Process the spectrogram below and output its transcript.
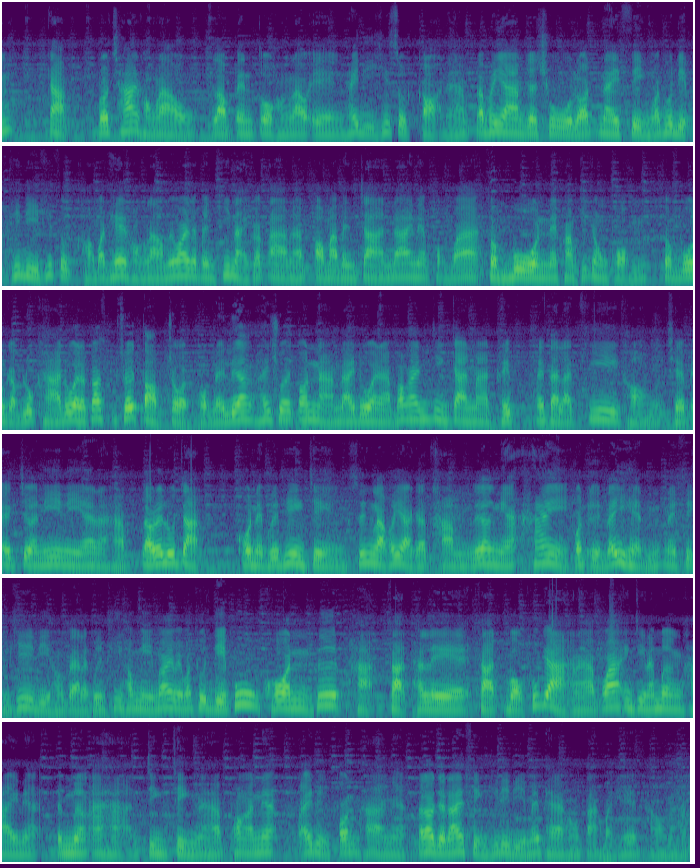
กับรสชาติของเรา เราเป็นตัวของเราเองให้ดีที่สุดก่อนนะครับเราพยายามจะชูรสในสิ่งวัตถุดิบที่ดีที่สุดของประเทศของเรา ไม่ว่าจะเป็นที่ไหนก็ตามนะครับ ออกมาเป็นจานได้เนี่ยผมว่าสมบูรณ์ในความคิดของผม สมบูรณ์กับลูกค้าด้วย แล้วก็ช่วยตอบโจทย์ผมในเรื่องให้ช่วยต้นน้ำได้ด้วยนะเพราะงั้นจริงการมาทริปในแต่ละที่ของเชฟเอ็กเจอร์นี่นี้นะครับเราได้รู้จัก คนในพื้นที่จริง ๆ ซึ่งเราก็อยากจะทำเรื่องนี้ให้คนอื่นได้เห็นในสิ่งที่ดีของแต่ละพื้นที่เขามีไม่ว่าจะเป็นวัตถุดิบผู้คนพืชผักสัตว์ทะเล สัตว์บกทุกอย่างนะครับ ว่าจริงๆแล้วเมืองไทยเนี่ยเป็นเมืองอาหารจริง ๆ นะครับ เพราะงั้นเนี่ยไปถึงต้นทางเนี่ยแล้วเราจะได้สิ่งที่ดีๆ ไม่แพ้ของต่างประเทศเขานะครับ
